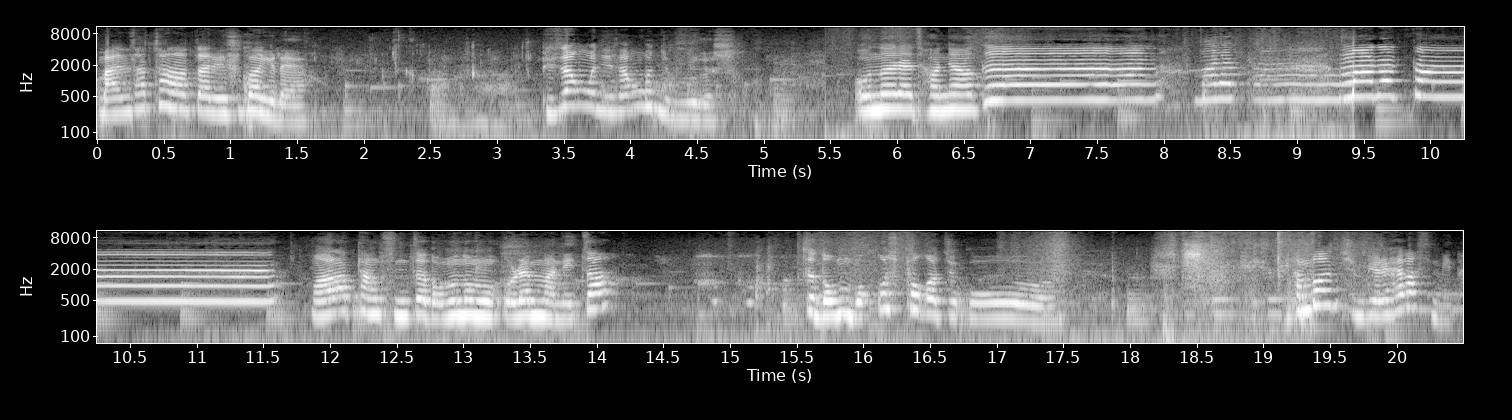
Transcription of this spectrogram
14,000원짜리 수박이래요. 비싼 건지 싼 건지 모르겠어. 오늘의 저녁은 마라탕 진짜 너무너무 오랜만이죠? 진짜 너무 먹고 싶어가지고 한번 준비를 해봤습니다.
